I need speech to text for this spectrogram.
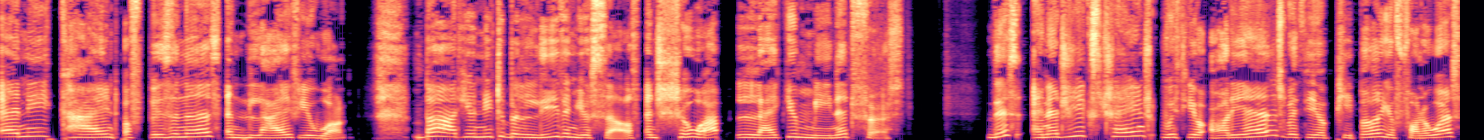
any kind of business and life you want. But you need to believe in yourself and show up like you mean it first. This energy exchange with your audience, with your people, your followers,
